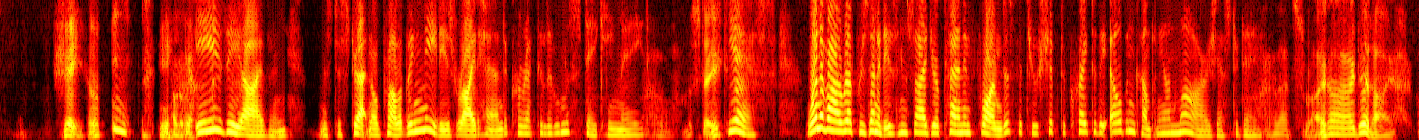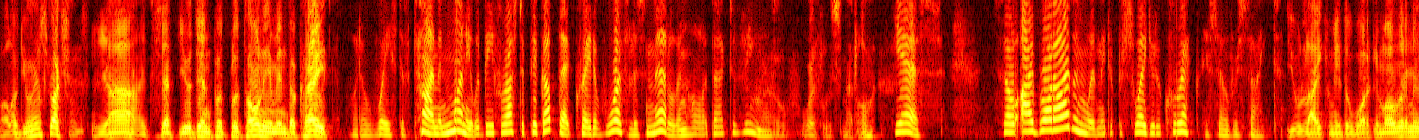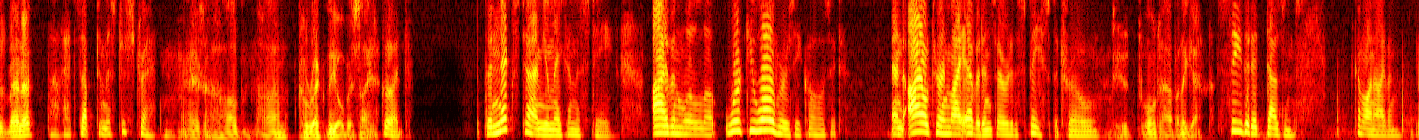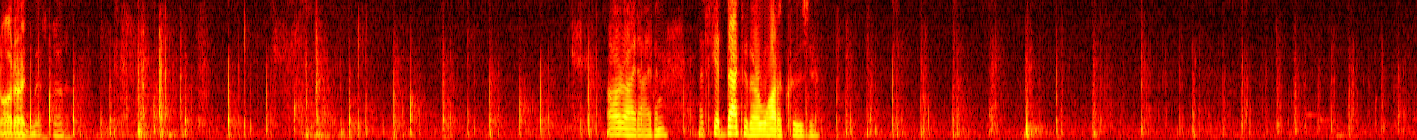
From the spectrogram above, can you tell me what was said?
Shake, huh? Oh, yeah. Easy, Ivan. Mr. Stratton will probably need his right hand to correct a little mistake he made. Oh, mistake? Yes. One of our representatives inside your plant informed us that you shipped a crate to the Elbin Company on Mars yesterday. Uh, that's right. I did. I followed your instructions. Yeah, except you didn't put plutonium in the crate. What a waste of time and money it would be for us to pick up that crate of worthless metal and haul it back to Venus. Oh, worthless metal. Yes. So I brought Ivan with me to persuade you to correct this oversight. You like me to work him over, Miss Bennett? Well, that's up to Mr. Stratton. Yes, I'll, I'll correct the oversight. Good. But the next time you make a mistake, Ivan will uh, work you over, as he calls it. And I'll turn my evidence over to the Space Patrol. It won't happen again. See that it doesn't. Come on, Ivan. All right, Miss Bennett. All right, Ivan. Let's get back to our water cruiser.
